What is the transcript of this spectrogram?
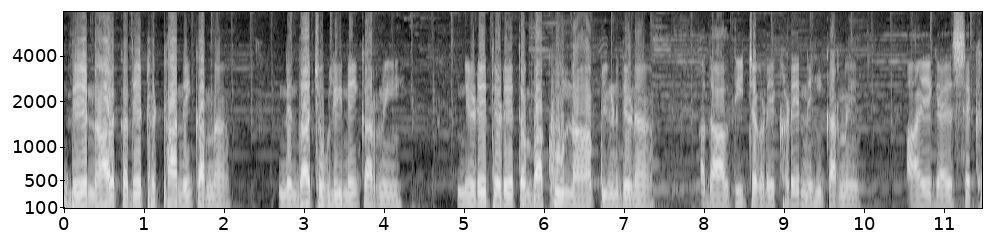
ਦੇ ਨਾਲ ਕਦੇ ਠੱਠਾ ਨਹੀਂ ਕਰਨਾ, ਨਿੰਦਾ ਚੁਗਲੀ ਨਹੀਂ ਕਰਨੀ, ਨੇੜੇ ਤੇੜੇ ਤੰਬਾਕੂ ਨਾ ਪੀਣ ਦੇਣਾ, ਅਦਾਲਤੀ ਝਗੜੇ ਖੜੇ ਨਹੀਂ ਕਰਨੇ, ਆਏ ਗਏ ਸਿੱਖ,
